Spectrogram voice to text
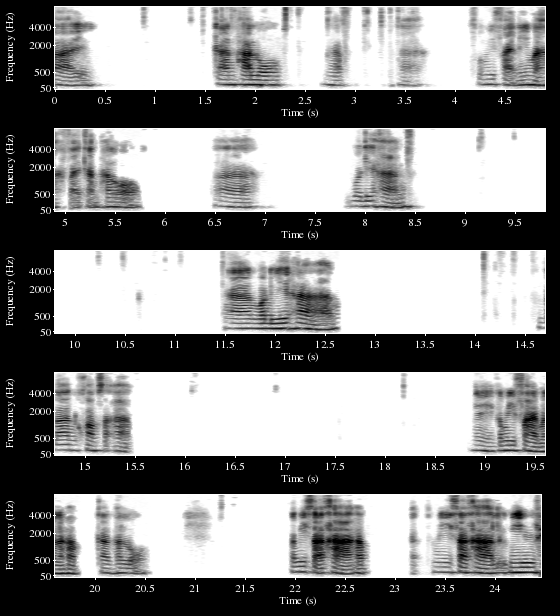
ไฟล์การพาลงนะครับอ่าก็มีไฟล์นี้มาไฟล์การพาลงอ่าบริหาร งานบริหาร ด้านความสะอาดนี่ก็มีไฟล์มาแล้วครับ การพันโลงก็มีสาขาครับ มีสาขาหรือมีแผ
